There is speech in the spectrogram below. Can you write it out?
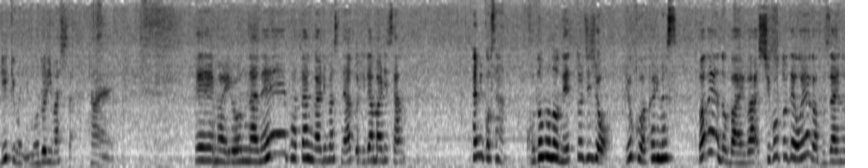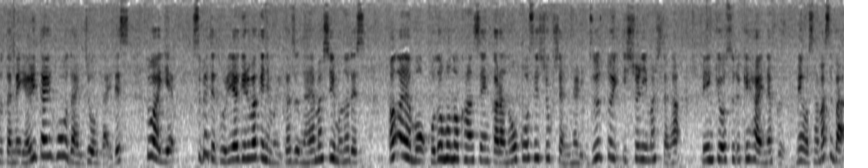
激務に戻りました。はい。えー、まあいろんなねパターンがありますね。あと日だまりさん。民子さん子供のネット事情よくわかります。我が家の場合は仕事で親が不在のためやりたい放題状態です。とはいえ全て取り上げるわけにもいかず悩ましいものです。我が家も子供の感染から濃厚接触者になりずっと一緒にいましたが勉強する気配なく目を覚ませば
